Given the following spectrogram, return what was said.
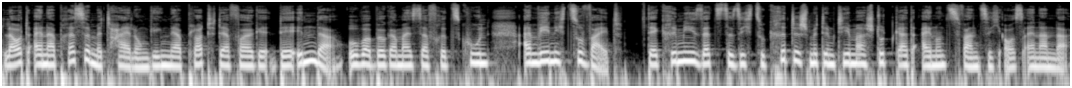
Laut einer Pressemitteilung ging der Plot der Folge Der Inder, Oberbürgermeister Fritz Kuhn, ein wenig zu weit. Der Krimi setzte sich zu kritisch mit dem Thema Stuttgart 21 auseinander.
